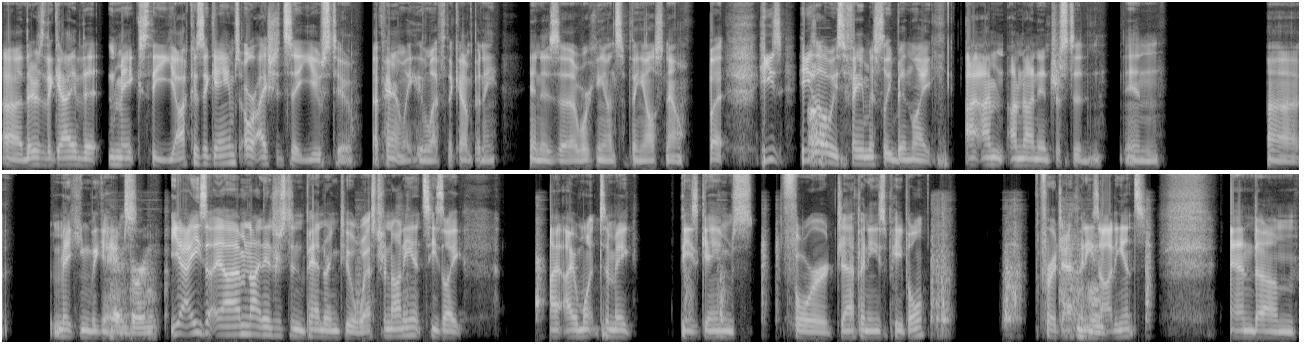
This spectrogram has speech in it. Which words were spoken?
Uh, there's the guy that makes the Yakuza games, or I should say, used to. Apparently, he left the company and is uh, working on something else now. But he's he's Oh. always famously been like, I, I'm I'm not interested in uh, making the games. Pandering. Yeah, he's. I'm not interested in pandering to a Western audience. He's like, I, I want to make these games for Japanese people, for a Japanese Mhm. audience, and um,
